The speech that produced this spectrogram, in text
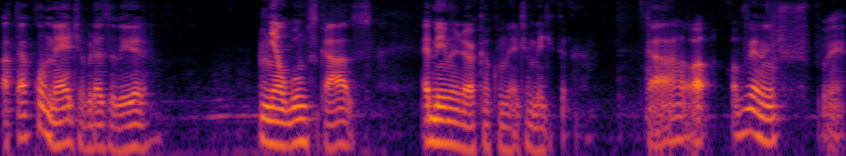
Até a comédia brasileira, em alguns casos, é bem melhor que a comédia americana. Tá? Obviamente, é,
